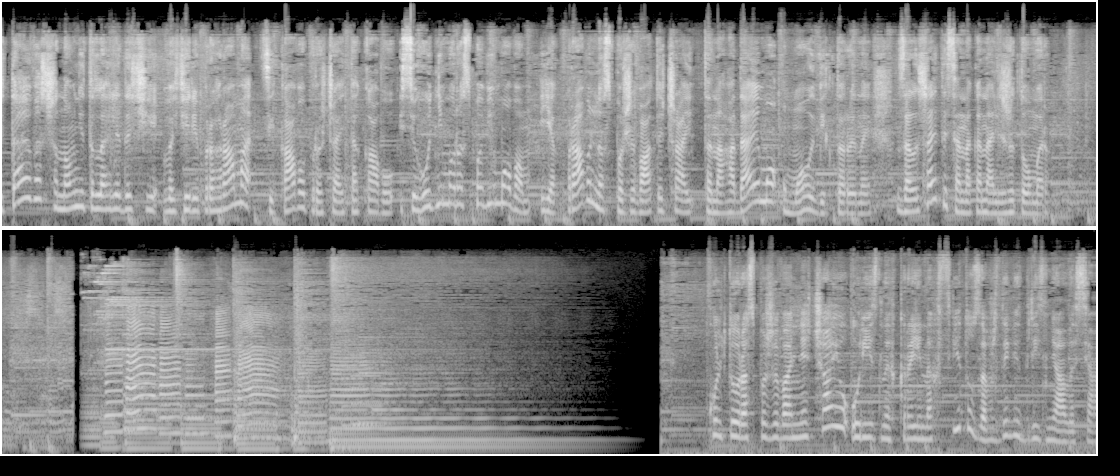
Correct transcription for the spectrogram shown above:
Вітаю вас, шановні телеглядачі. В ефірі програма Цікаво про чай та каву. Сьогодні ми розповімо вам, як правильно споживати чай та нагадаємо умови вікторини. Залишайтеся на каналі Житомир. Культура споживання чаю у різних країнах світу завжди відрізнялася.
